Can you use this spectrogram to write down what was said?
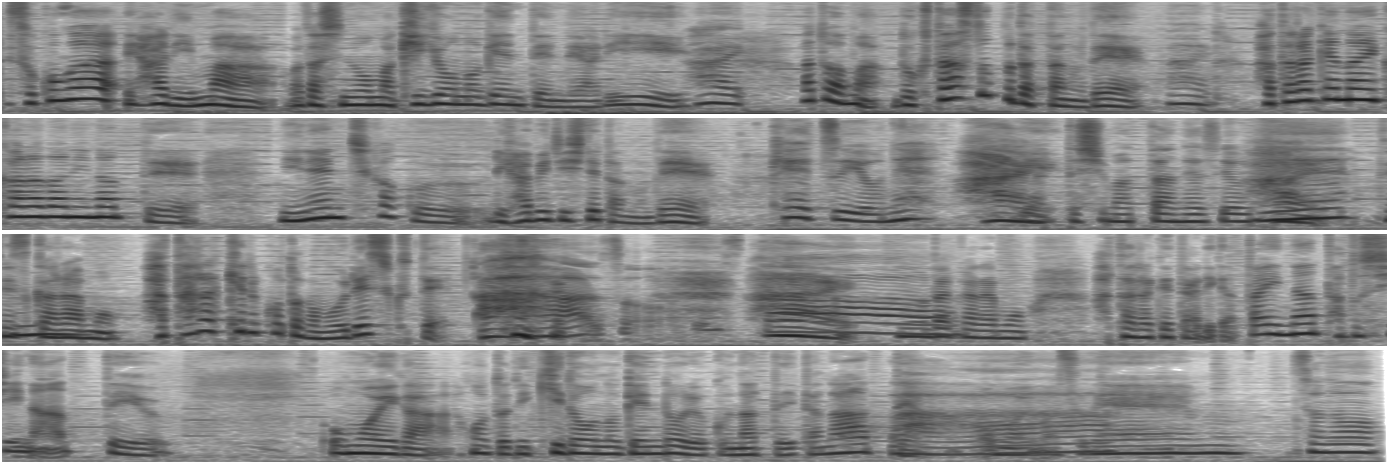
でそこがやはりまあ私のまあ企業の原点であり、はい、あとはまあドクターストップだったので、はい、働けない体になって2年近くリハビリしてたので頸椎をね、はい、やってしまったんですよね、はい、ですからもう働けることがもう嬉しくて、ああ そうですはい。もうだからもう働けてありがたいな楽しいなっていう思いが本当に軌道の原動力になっていたなって思いますね。その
